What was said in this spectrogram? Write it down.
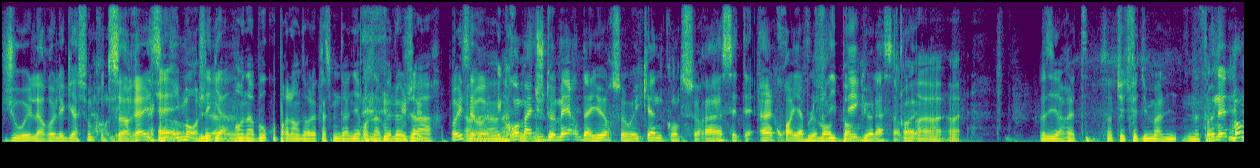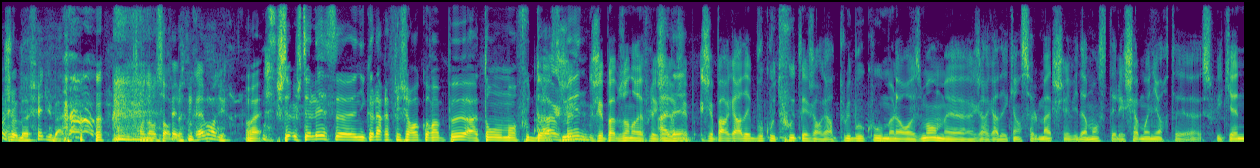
jouer la relégation contre Serres Eh, dimanche. les hein. gars, on a beaucoup parlé d'Anderlecht la semaine dernière. On avait le jar. Oui, c'est vrai. Euh, gros match de merde d'ailleurs ce week-end contre Serein, c'était incroyablement dégueulasse. Vas-y, arrête. Ça, tu te fais du mal, Nathan. Honnêtement, je me fais du mal. On est ensemble. Je vraiment du mal. Ouais. Je, te, je te laisse, euh, Nicolas, réfléchir encore un peu à ton moment foot de Ah, la j'ai- semaine. J'ai pas besoin de réfléchir. J'ai- J'ai pas regardé beaucoup de foot et j'en regarde plus beaucoup malheureusement, mais euh, j'ai regardé qu'un seul match. Évidemment, c'était les Chamois Niortais euh, ce week-end.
